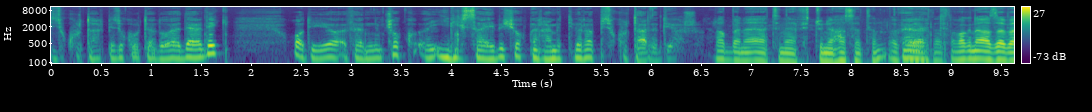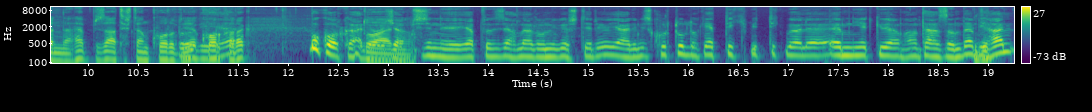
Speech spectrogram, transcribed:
bizi kurtar, bizi kurtar dua ederdik. O diyor efendim çok e, iyilik sahibi, çok merhametli bir Rab bizi kurtardı diyor. Rabbena atina fid dünya haseten ve fil Evet. ne azabenler. Hep bizi ateşten koru diye diye. korkarak Bu korku hali Dua hocam. Sizin e, yaptığınız izahlar onu gösteriyor. Yani biz kurtulduk, ettik, bittik böyle emniyet güven falan tarzında Bir bir hal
